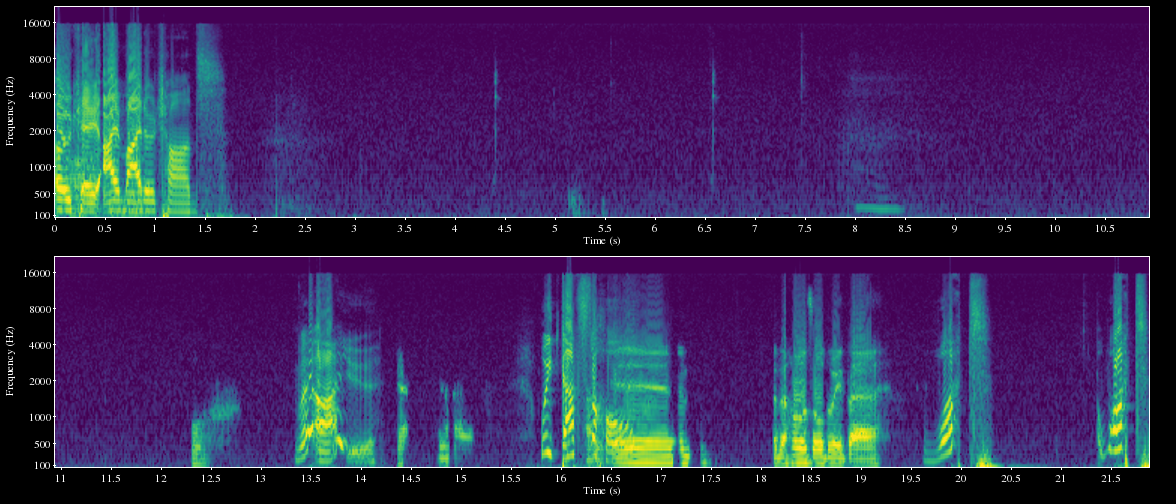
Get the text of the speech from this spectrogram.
Okay, Oh, I might have a chance. Oh, Where are you? Yeah. Wait, that's the hole? in. And the hole's all the way there. What? What?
